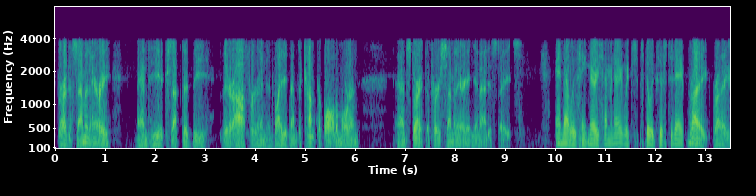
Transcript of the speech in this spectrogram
start a seminary, and he accepted the their offer and invited them to come to Baltimore and and start the first seminary in the United States. And that was St. Mary's Seminary, which still exists today. Right, right.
